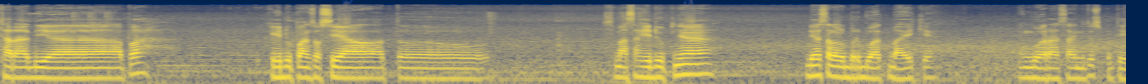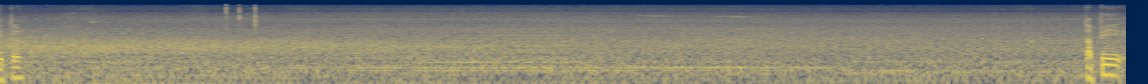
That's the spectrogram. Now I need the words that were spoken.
cara dia apa kehidupan sosial atau semasa hidupnya dia selalu berbuat baik ya. Yang gua rasain itu seperti itu tapi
